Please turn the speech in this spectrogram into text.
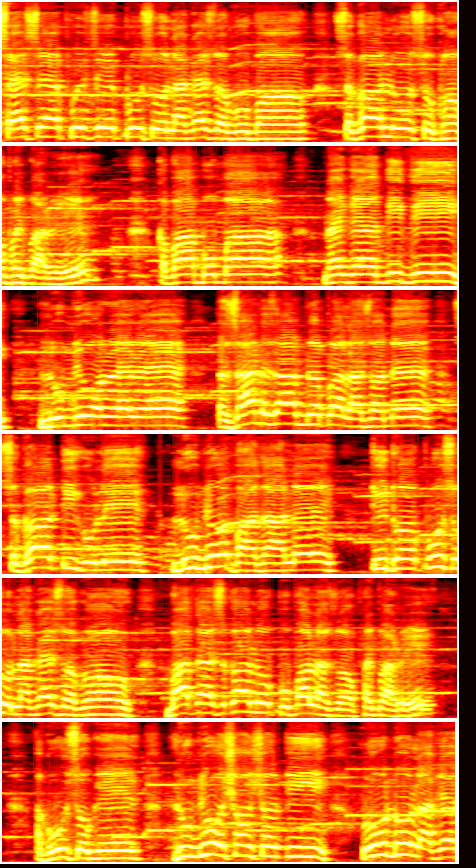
ဆဲဆဲဖွေးစေပူဆိုလာခဲ့စောကိုပန်စကားလို့ဆိုခေါင်းဖိုက်ပါရယ်ကဘာပေါ်မှာ နိုင်ငံတည်တည်လူမျိုးအရရတစားတစားမြပလာစောနဲ့စကားတီကိုလေလူမျိုးဘာသာလဲတီတော်ပူဆိုလာခဲ့စောကောဘာသာစကားလို့ပူပါလာစောဖိုက်ပါရယ်အခုဆိုကေလူမျိုးအရှောင်းရှောင်းတီရိုးနိုးလာခဲ့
